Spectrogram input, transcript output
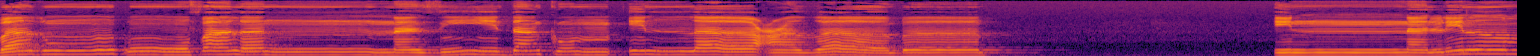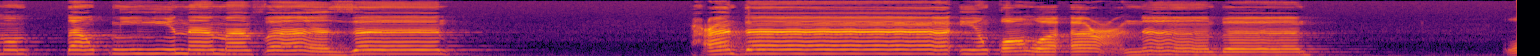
فذوقوا فلن نزيدكم إلا عذابا. إن للمتقين مفازا. حدائق وأعنابا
